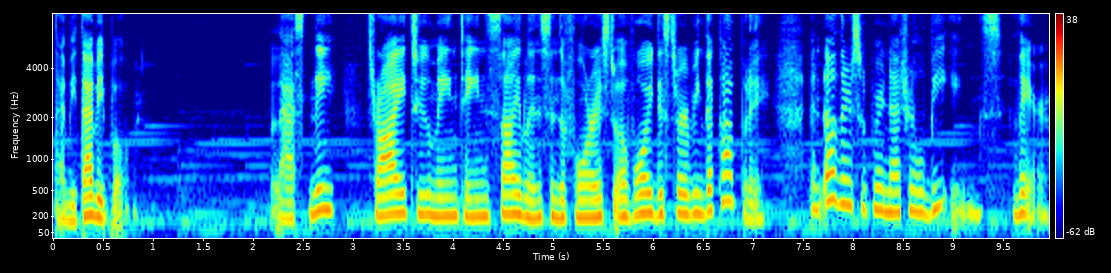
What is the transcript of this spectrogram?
tabi-tabi po. Lastly, try to maintain silence in the forest to avoid disturbing the kapre and other supernatural beings there.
